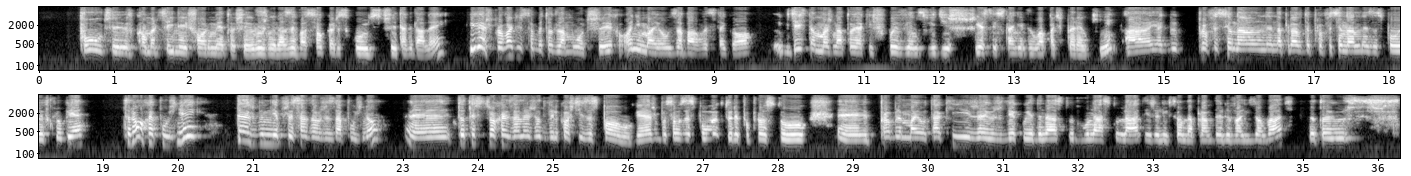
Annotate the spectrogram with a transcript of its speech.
pół czy w komercyjnej formie, to się różnie nazywa soccer schools czy tak dalej. I wiesz, prowadzisz sobie to dla młodszych, oni mają zabawę z tego, gdzieś tam masz na to jakiś wpływ, więc widzisz, jesteś w stanie wyłapać perełki, a jakby profesjonalne, naprawdę profesjonalne zespoły w klubie, trochę później, też bym nie przesadzał, że za późno, to też trochę zależy od wielkości zespołu, wiesz, bo są zespoły, które po prostu e, problem mają taki, że już w wieku 11-12 lat, jeżeli chcą naprawdę rywalizować, no to już,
